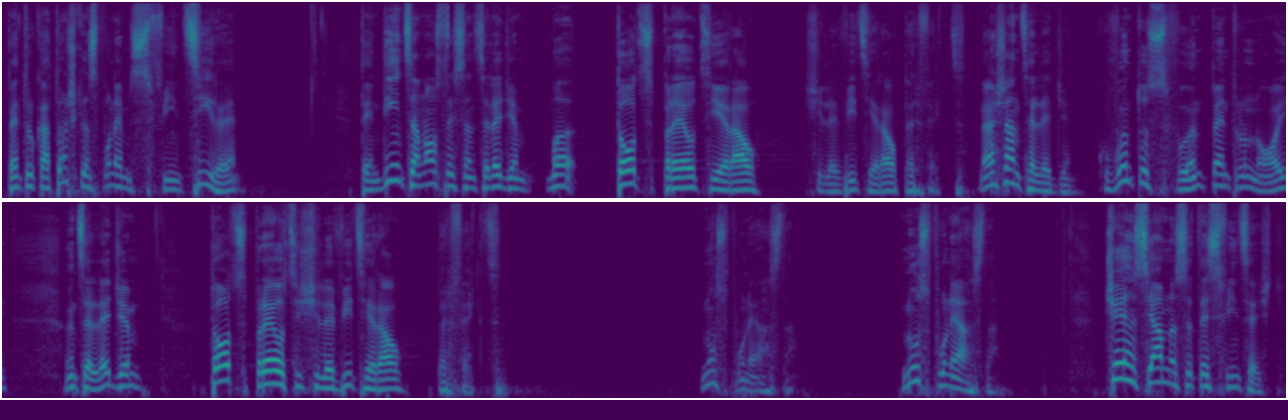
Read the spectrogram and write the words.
Pentru că atunci când spunem sfințire, tendința noastră e să înțelegem, mă, toți preoții erau și leviții erau perfecți. Noi așa înțelegem. Cuvântul sfânt pentru noi, înțelegem, toți preoții și leviții erau perfecți. Nu spune asta. Nu spune asta. Ce înseamnă să te sfințești?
